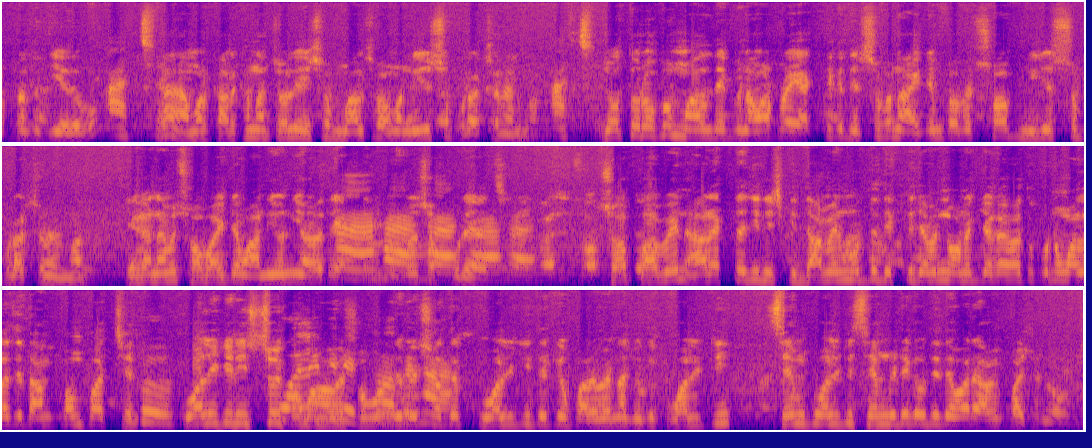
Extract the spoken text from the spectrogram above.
আপনাদের দিয়ে দেবো। আচ্ছা। হ্যাঁ আমার কারখানা চলে এসব মাল সব আমার নিজস্ব প্রোডাকশনের মাল। যত রকম মাল দেখবেন আমার প্রায় এক থেকে দেড়শো খানা আইটেম পাবে সব নিজস্ব প্রোডাকশনের মাল। এখানে আমি সব আইটেম আনিও নি আর হয়তো একটা হ্যাঁ, দুটো হ্যাঁ, করে সব পড়ে হ্যাঁ, আছে। সব পাবেন। আর একটা জিনিস কি দামের মধ্যে দেখতে যাবেন না অনেক জায়গায় হয়তো কোনো মাল আছে দাম কম পাচ্ছেন। কোয়ালিটি নিশ্চয়ই কমা হবে। হ্যাঁ। সাথে কোয়ালিটিতে কেউ পারবে না। যদি কোয়ালিটি সেম কোয়ালিটি সেম রেটে কেউ দিতে পারে আমি পয়সা নেব না।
